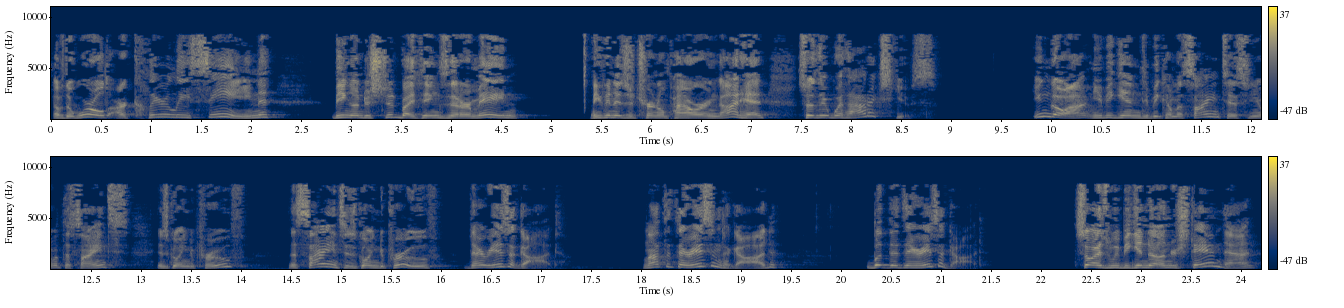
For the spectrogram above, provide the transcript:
of the world are clearly seen, being understood by things that are made, even His eternal power and Godhead, so they're without excuse." You can go out and you begin to become a scientist, and you know what the science is going to prove? the science is going to prove there is a God. Not that there isn't a God, but that there is a God. So as we begin to understand that,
